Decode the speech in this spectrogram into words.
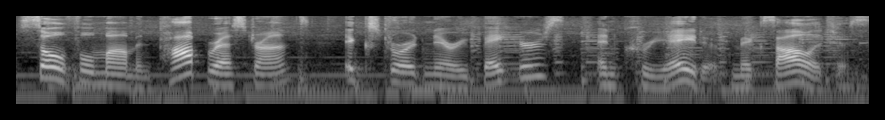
soulful mom and pop restaurants, extraordinary bakers, and creative mixologists.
